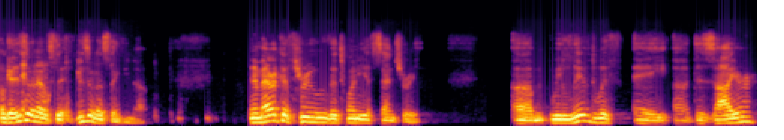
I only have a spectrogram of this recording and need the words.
okay, this is what I was. This is what I was thinking about. In America, through the 20th century, um, we lived with a, a desire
